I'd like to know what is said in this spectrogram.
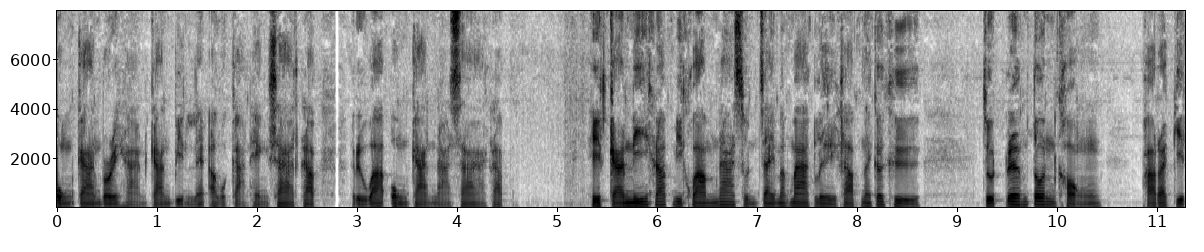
องค์การบริหารการบินและอวกาศแห่งชาติครับ หรือว่าองค์การนาซาครับ เหตุการณ์นี้ครับมีความน่าสนใจมากๆเลยครับ นั่นก็คือ จุดเริ่มต้นของภารกิจ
